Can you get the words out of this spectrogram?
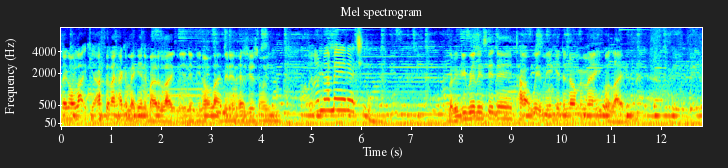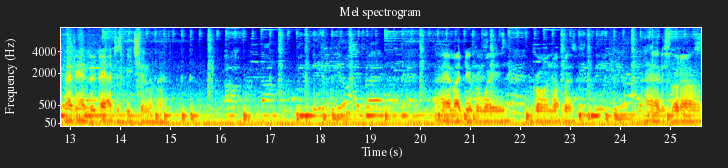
they gonna like you. I feel like I can make anybody like me. And if you don't like me, then that's just on you. And I'm not mad at you. But if you really sit there and talk with me and get to know me, man, you will like me. at the end of the day, I just be chilling, man. I had my different ways growing up, but I had to slow down.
